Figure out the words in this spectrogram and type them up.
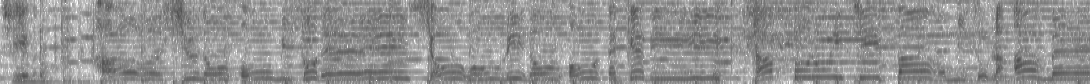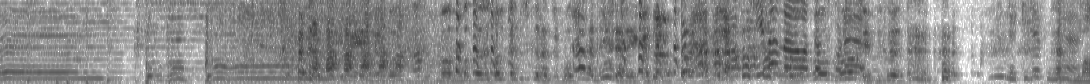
CM の。ハッシュのお味噌で勝利のおたけび札幌一番味噌ラーメンゴーゴーゴーいやいやもう、もう 元がおかしくなって、元がねえじゃねえかよ。いや、好きだな、私これ。素敵ですね。まあ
